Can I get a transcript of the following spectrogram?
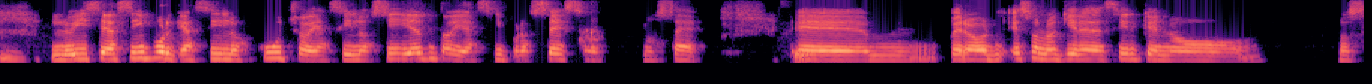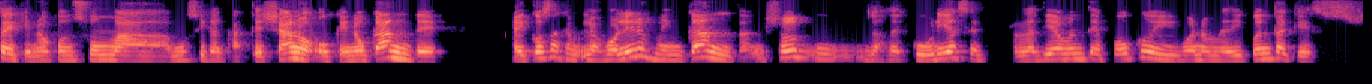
mm. lo hice así porque así lo escucho y así lo siento y así proceso, no sé. Em, pero eso no quiere decir que no, no sé, que no consuma música en castellano o que no cante. Hay cosas que los boleros me encantan. Yo mm, los descubrí hace relativamente poco y bueno, me di cuenta que es,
